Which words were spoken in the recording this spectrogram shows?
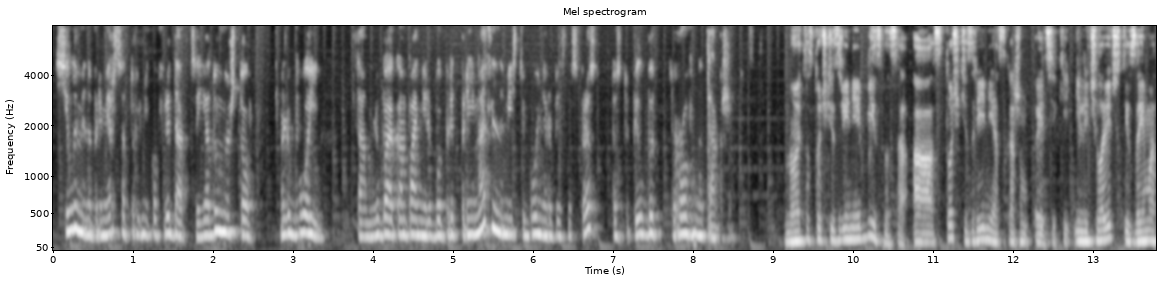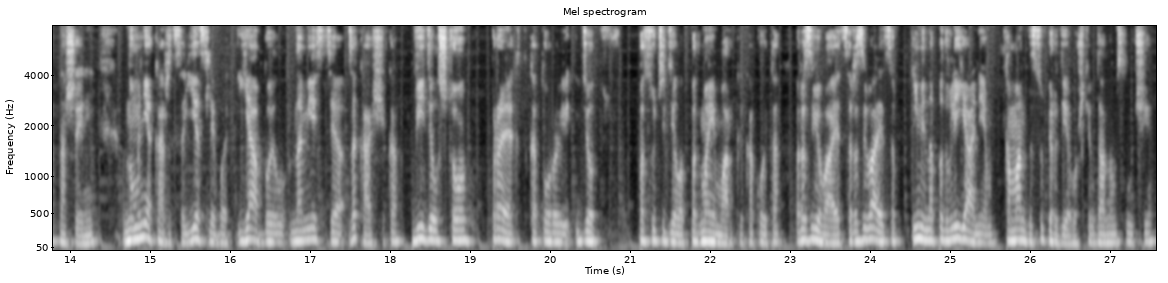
силами, например, сотрудников редакции. Я думаю, что любой там, любая компания, любой предприниматель на месте Bonner Business Press поступил бы ровно так же. Но это с точки зрения бизнеса, а с точки зрения, скажем, этики или человеческих взаимоотношений. Но мне кажется, если бы я был на месте заказчика, видел, что проект, который идет по сути дела, под моей маркой какой-то, развивается, развивается именно под влиянием команды супердевушки в данном случае.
